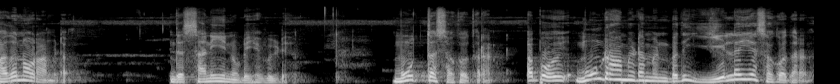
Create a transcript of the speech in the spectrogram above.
பதினோராம் இடம். இந்த சனியினுடைய வீடு. மூத்த சகோதரன். அப்போது மூன்றாம் இடம் என்பது இளைய சகோதரன்.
